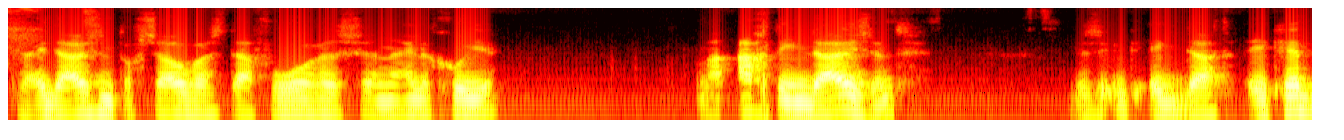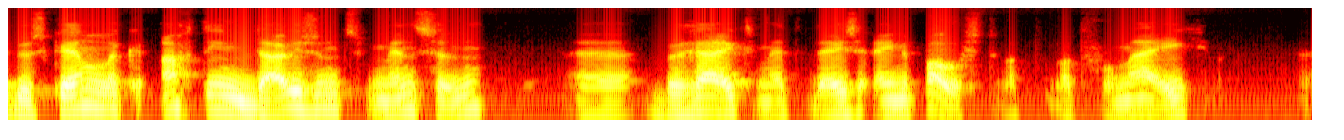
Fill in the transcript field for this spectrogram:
2000 of zo was daarvoor eens een hele goede. Maar 18.000. Dus ik, ik dacht, ik heb dus kennelijk 18.000 mensen uh, bereikt met deze ene post. Wat, wat voor mij uh,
